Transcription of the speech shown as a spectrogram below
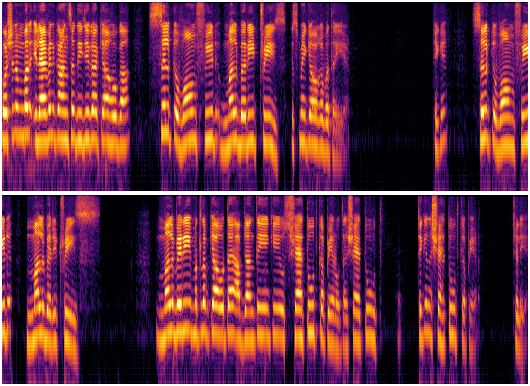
क्वेश्चन नंबर इलेवन का आंसर दीजिएगा, क्या होगा? Silk worm feed mulberry trees इसमें क्या होगा बताइए। ठीक है? Silk worm feed mulberry trees mulberry मतलब क्या होता है, आप जानते हैं कि उस शहतूत का पेड़ होता है, शहतूत, ठीक है ना, शहतूत का पेड़। चलिए।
